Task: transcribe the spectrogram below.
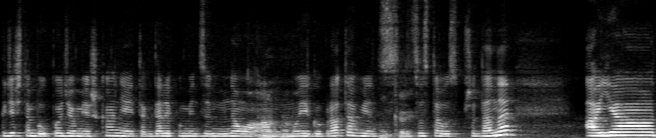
gdzieś tam był podział mieszkania i tak dalej pomiędzy mną a Aha. mojego brata, więc Okej. zostało sprzedane. A ja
